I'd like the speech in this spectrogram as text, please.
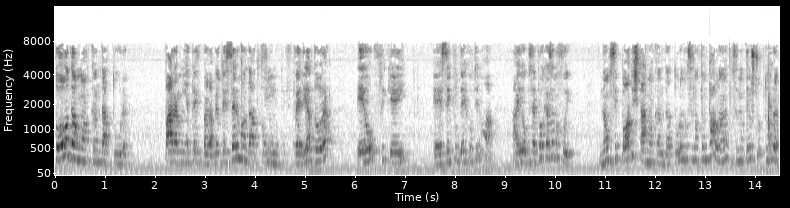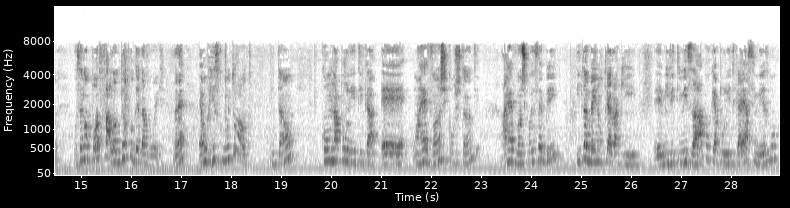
toda uma candidatura para, minha, para meu terceiro mandato como Sim, terceiro. vereadora, eu fiquei é, sem poder continuar. Aí eu observei, por que você não foi? Não se pode estar numa candidatura onde você não tem um palanque, você não tem estrutura, você não pode falar, não tem o poder da voz. Né? É um risco muito alto. Então, como na política é uma revanche constante, a revanche que eu recebi, e também não quero aqui é, me vitimizar, porque a política é assim mesmo.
